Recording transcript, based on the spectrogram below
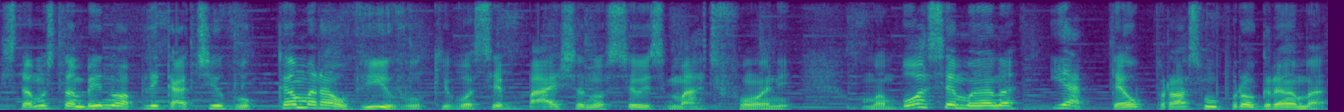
Estamos também no aplicativo Câmara ao Vivo, que você baixa no seu smartphone. Uma boa semana e até o próximo programa.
